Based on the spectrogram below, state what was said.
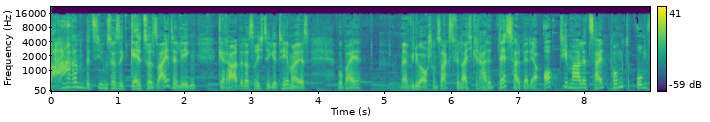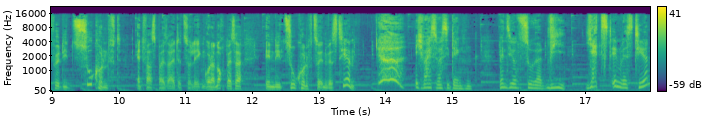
Sparen bzw. Geld zur Seite legen gerade das richtige Thema ist. Wobei, wie du auch schon sagst, vielleicht gerade deshalb wäre der optimale Zeitpunkt, um für die Zukunft etwas beiseite zu legen. Oder noch besser, in die Zukunft zu investieren. Ich weiß, was Sie denken, wenn Sie uns zuhören. Wie? Jetzt investieren?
